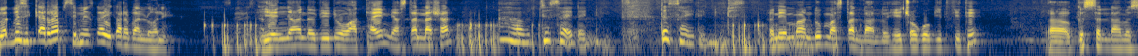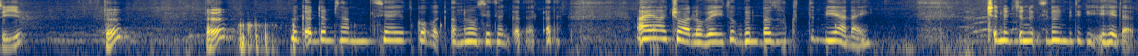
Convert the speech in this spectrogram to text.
መግቢያ ሲቀረብ ስሜት ቀር ይቀርባለሁ እኔ የእኛን ቪዲዮ አታይም? ያስጠላሻል? አዎ ደስ አይለኝም ደስ አይለኝም ደስ እኔማ እንዱም አስጠላለሁ። ይሄ ጮጎጊት ፊቴ አዎ፣ ግስላ መስዬ እ? እ? በቀደም ሳምንት ሲያዩት እኮ በቃ ነው ሲተንቀጠቀጠ አያቸዋለሁ በዩቱብ ግን በዙ ክትብ ብዬ አላይም። ጭንቅ ጭንቅ ሲለኝ ብድግ ይሄዳል።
